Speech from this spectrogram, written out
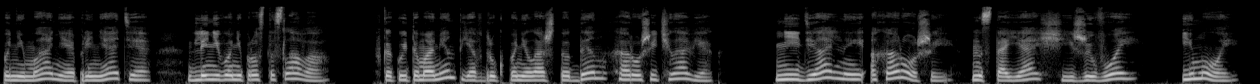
понимание, принятие для него не просто слова. В какой-то момент я вдруг поняла, что Дэн хороший человек. Не идеальный, а хороший, настоящий, живой и мой.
